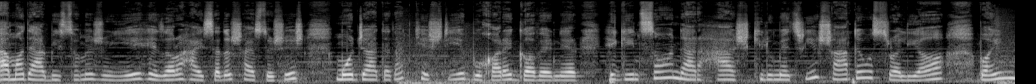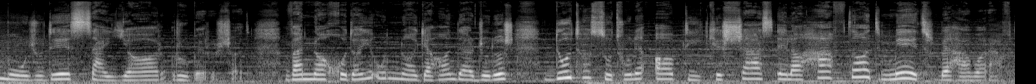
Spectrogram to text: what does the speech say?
اما در 20 ژوئیه 1866 مجددا کشتی بخار گاورنر هگینسون در 8 کیلومتری شرق استرالیا با این موجود سیار روبرو شد و ناخدای اون ناگهان در جلوش دو تا ستون آب دید که 60 الی 70 متر به هوا رفت.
